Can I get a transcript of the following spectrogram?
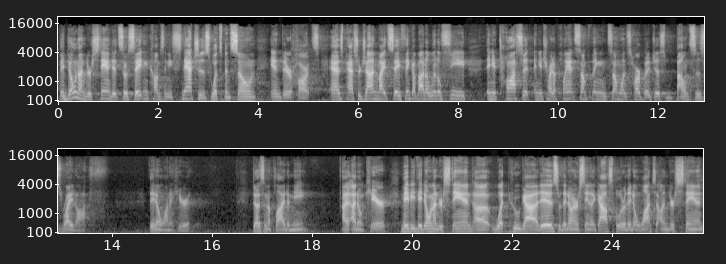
They don't understand it, so Satan comes and he snatches what's been sown in their hearts. As Pastor John might say, think about a little seed and you toss it and you try to plant something in someone's heart, but it just bounces right off. They don't want to hear it. Doesn't apply to me. I, I don't care. Maybe they don't understand uh, what, who God is, or they don't understand the gospel, or they don't want to understand,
